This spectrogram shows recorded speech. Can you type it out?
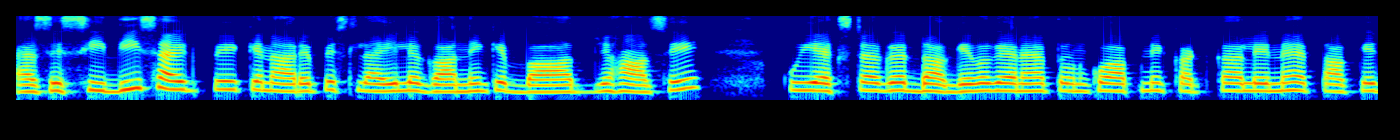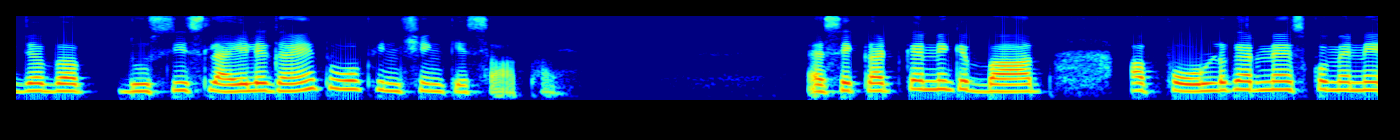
ऐसे सीधी साइड पे किनारे पे सिलाई लगाने के बाद जहाँ से कोई एक्स्ट्रा अगर धागे वगैरह हैं तो उनको आपने कट कर लेना है ताकि जब आप दूसरी सिलाई लगाएँ तो वो फिनिशिंग के साथ आए। ऐसे कट करने के बाद अब फोल्ड करना है इसको मैंने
